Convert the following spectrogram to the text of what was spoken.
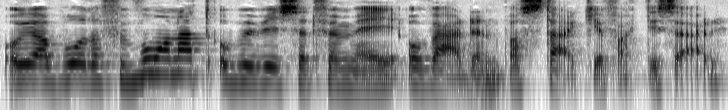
Och jag har både förvånat och bevisat för mig och världen vad stark jag faktiskt är.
